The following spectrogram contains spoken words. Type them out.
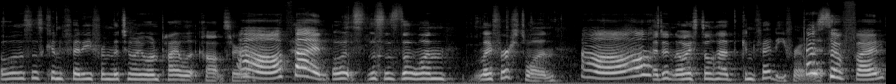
oh, this is confetti from the Twenty One Pilot concert. Aw, fun. Oh, it's this is the one, my first one. Aw. I didn't know I still had confetti from That's it. That's so fun.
